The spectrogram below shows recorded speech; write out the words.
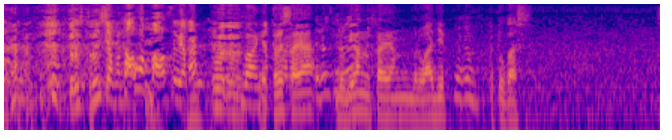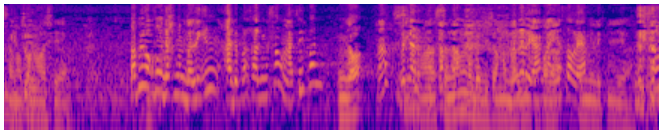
Terus terus. Siapa tahu uang palsu ya kan? Banyak. ya terus orang. saya Terus, udah terus? bilang saya yang berwajib petugas sama Begitu. pengawas ya Tapi waktu udah ngembaliin ada perasaan nyesel nggak sih, Van? enggak Hah? Bener? Eh, senang udah bisa ngembaliin Bener ya, nggak nyesel ya? pemiliknya ya Justru,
